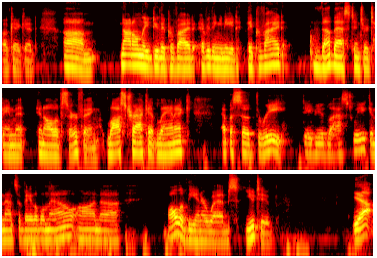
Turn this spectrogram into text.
Okay, good. Um, not only do they provide everything you need, they provide the best entertainment in all of surfing. Lost Track Atlantic, episode three, debuted last week, and that's available now on uh, all of the interwebs, YouTube. Yeah,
